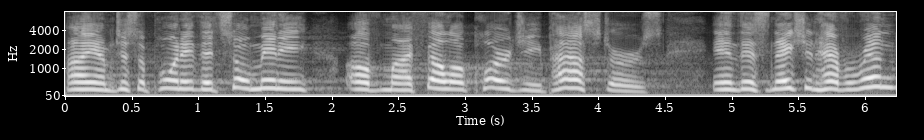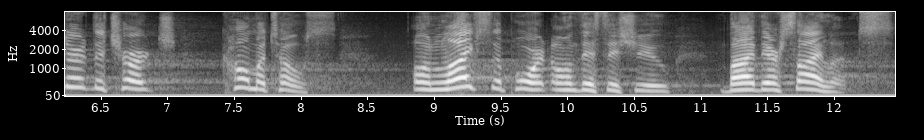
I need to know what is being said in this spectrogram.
I am disappointed that so many of my fellow clergy, pastors in this nation have rendered the church comatose on life support on this issue by their silence.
